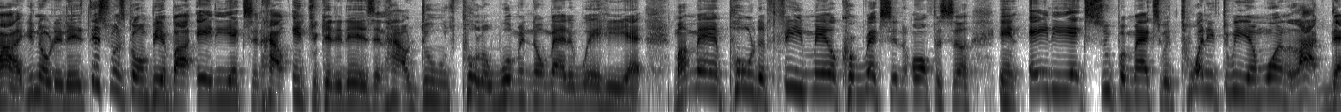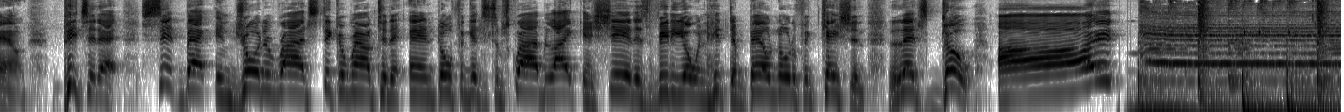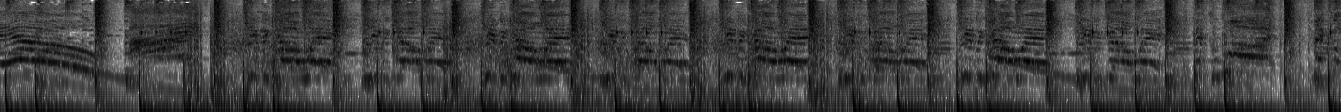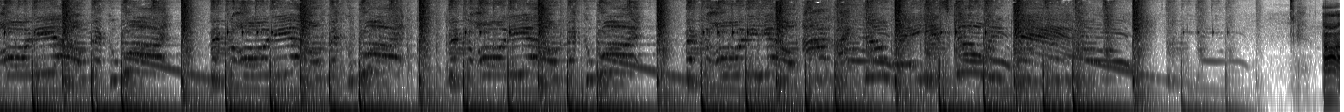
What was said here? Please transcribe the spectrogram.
All right, you know what it is. This one's gonna be about ADX and how intricate it is and how dudes pull a woman no matter where he at. My man pulled a female correction officer in ADX Supermax with 23 and 1 lockdown. Picture that. Sit back, enjoy the ride, stick around to the end. Don't forget to subscribe, like, and share this video and hit the bell notification. Let's go. All right.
